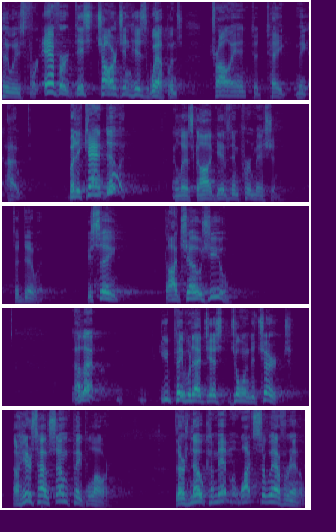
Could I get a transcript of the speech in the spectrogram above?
who is forever discharging his weapons, trying to take me out. But he can't do it unless God gives him permission to do it. You see, God chose you. Now, let you people that just joined the church. Now, here's how some people are there's no commitment whatsoever in them.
